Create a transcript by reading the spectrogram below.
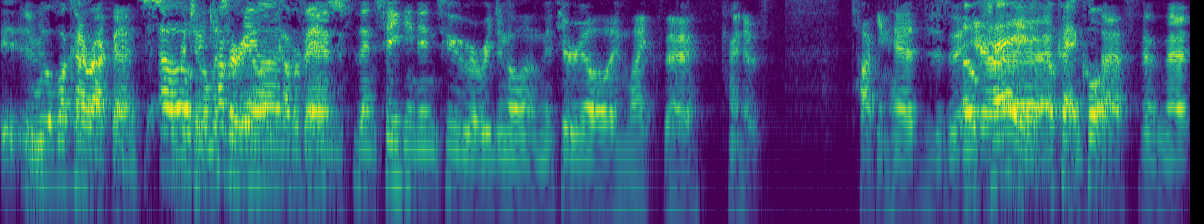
Well, what kind of rock bands? Oh, Original okay, cover material, bands, cover bands? and then shading into original material and like the kind of Talking Heads Okay, era okay, and cool. stuff and that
